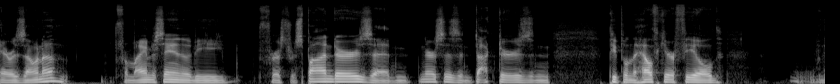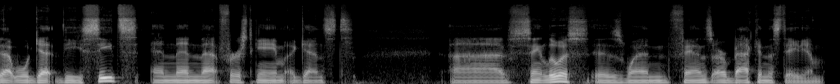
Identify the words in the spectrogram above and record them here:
Arizona, from my understanding, it'll be first responders and nurses and doctors and people in the healthcare field that will get the seats. And then that first game against uh, St. Louis is when fans are back in the stadium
